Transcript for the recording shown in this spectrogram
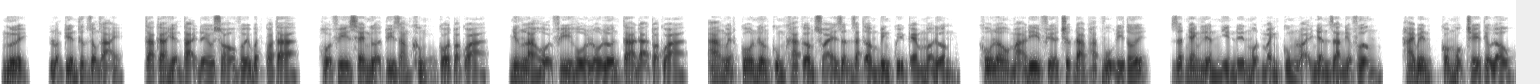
Người luận kiến thức rộng rãi, ta ca hiện tại đều so với bất quá ta hội phi xe ngựa tuy rằng không có toa qua, nhưng là hội phi hồ lô lớn ta đã toa qua. A nguyệt cô nương cùng khác âm xoáy dẫn dắt âm binh quỷ kém mở đường, khô lâu mã đi phía trước đạp hắc vụ đi tới, rất nhanh liền nhìn đến một mảnh cùng loại nhân gian địa phương, hai bên có một chế tiểu lâu,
